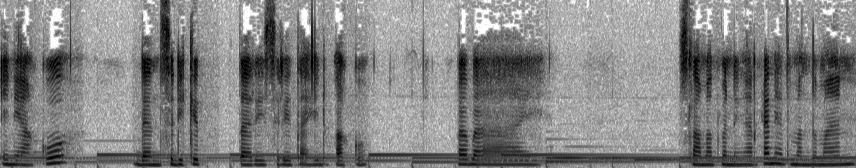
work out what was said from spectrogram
ini aku dan sedikit dari cerita hidup aku. Bye bye selamat mendengarkan ya teman-teman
